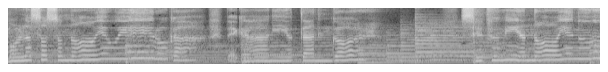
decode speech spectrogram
몰랐었어 너의 위로가 내가 아니었다는 걸. 슬픔이야 너의 눈.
